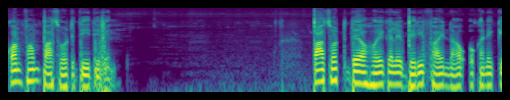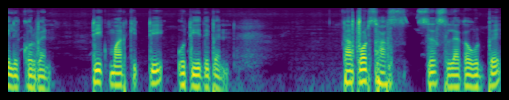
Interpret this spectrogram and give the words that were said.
কনফার্ম পাসওয়ার্ড দিয়ে দিবেন। পাসওয়ার্ড দেওয়া হয়ে গেলে ভেরিফাই নাও ওখানে ক্লিক করবেন। টিক মার্কেটটি উঠিয়ে দেবেন। তারপর সাকসেস লেখা উঠবে।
